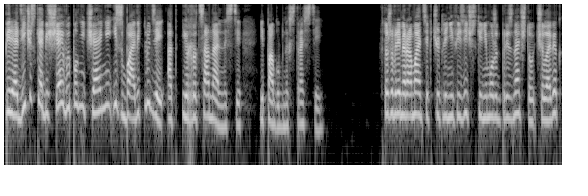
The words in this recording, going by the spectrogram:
периодически обещая выполнить чаяние избавить людей от иррациональности и пагубных страстей. В то же время романтик чуть ли не физически не может признать, что человек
